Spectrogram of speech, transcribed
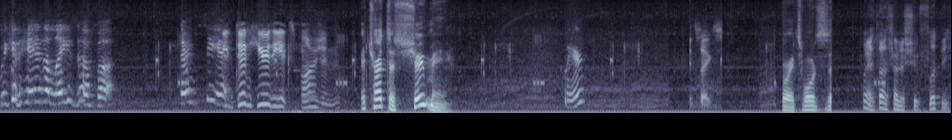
we can hear the laser, but don't see it. You did hear the explosion. It tried to shoot me. Where? It's like Sorry, towards the... Wait, I thought I tried to shoot Flippy.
